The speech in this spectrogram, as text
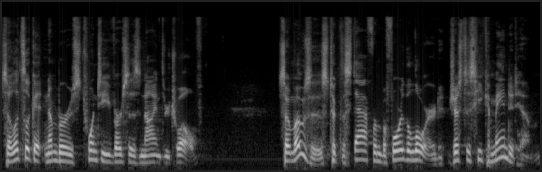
So let's look at Numbers 20, verses 9 through 12. So Moses took the staff from before the Lord, just as he commanded him.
